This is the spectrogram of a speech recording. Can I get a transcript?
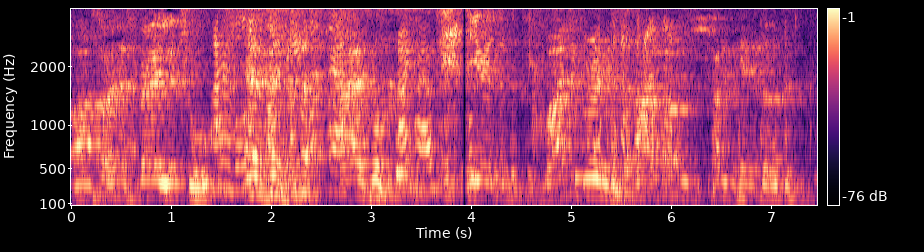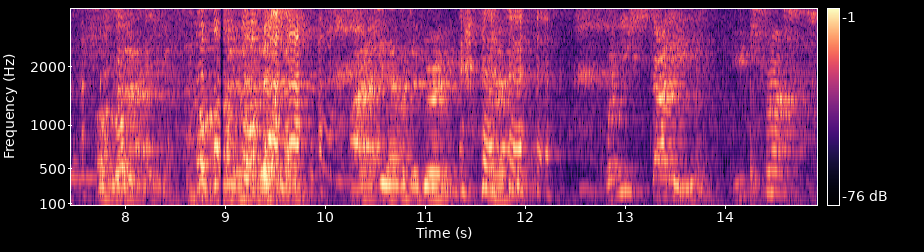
Oh, sorry, that's very literal. I have also I have. I have. Here is in the picture. My degree, I'm not just cutting hands open off the back. I actually have a degree. When you study, you trust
